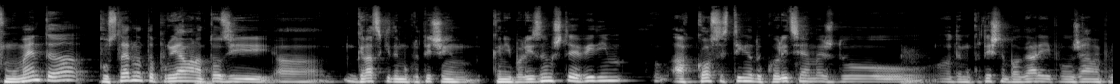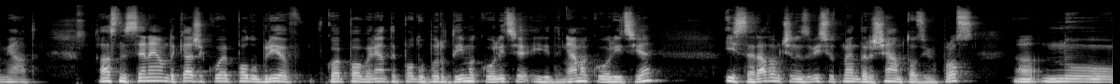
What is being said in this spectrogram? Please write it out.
В момента последната проява на този а, градски демократичен канибализъм ще видим ако се стигне до коалиция между Демократична България и продължаваме промяната. Аз не се наемам да кажа кое е по-добрия, кой е по-вариант е по-добър, да има коалиция или да няма коалиция. И се радвам, че не зависи от мен да решавам този въпрос, но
